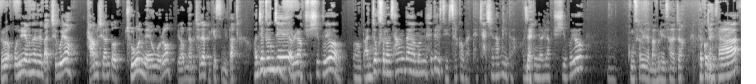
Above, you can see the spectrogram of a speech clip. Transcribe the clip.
그러면 오늘 영상을 마치고요. 다음 시간 또 좋은 내용으로 여러분 한번 찾아뵙겠습니다. 언제든지 연락 주시고요. 어, 만족스러운 상담은 해드릴 수 있을 것 같아요. 자신합니다. 언제든 연락 주시고요. 공사일 마무리 인사하죠. 배꼽 인사.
